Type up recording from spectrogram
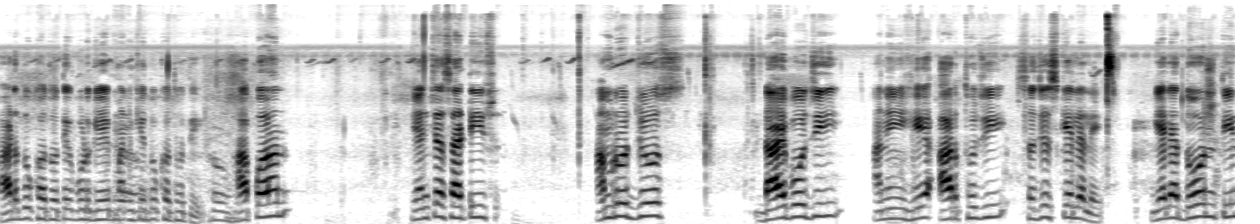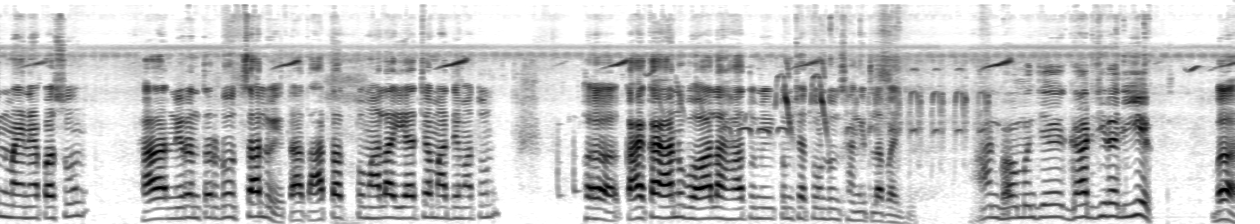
हाड दुखत होते गुडघे मणके दुखत होते. हो. आपण यांच्यासाठी अमृत ज्यूस डायबोजी आणि हे आर्थोजी सजेस्ट केलेले आहे. गेल्या दोन तीन महिन्यापासून हा निरंतर डोस चालू आहे. तर आता- आता तुम्हाला याच्या माध्यमातून फ- काय काय अनुभव आला हा तुम्ही तुमच्या तोंडून सांगितला पाहिजे. अनुभव म्हणजे गाठ जिराली एक. बर.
